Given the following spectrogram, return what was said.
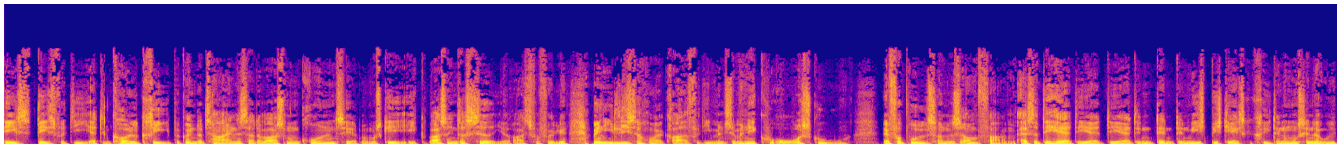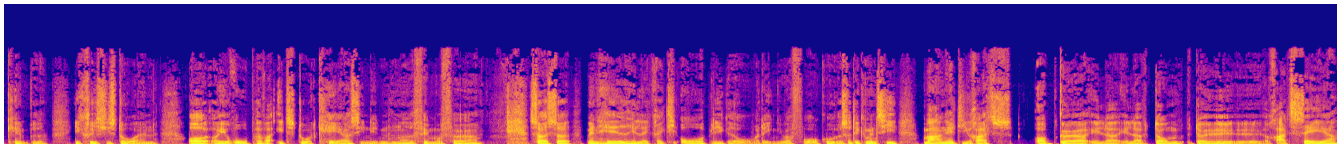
Dels, dels fordi, at den kolde krig begyndte at tegne sig. Der var også nogle grunde til, at man måske ikke var så interesseret i at retsforfølge. Men i lige så høj grad, fordi man simpelthen ikke kunne overskue øh, forbrydelsernes omfang. Altså, det her, det er, det er den, den, den mest bestialske krig, der nogensinde er udkæmpet i krigshistorien. Og, og Europa var et stort kaos i 1945. Så, så man havde heller ikke rigtig overblikket over, hvad det egentlig var foregået. Så det kan man sige, mange af de retsopgør eller, eller dom, dø, retssager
